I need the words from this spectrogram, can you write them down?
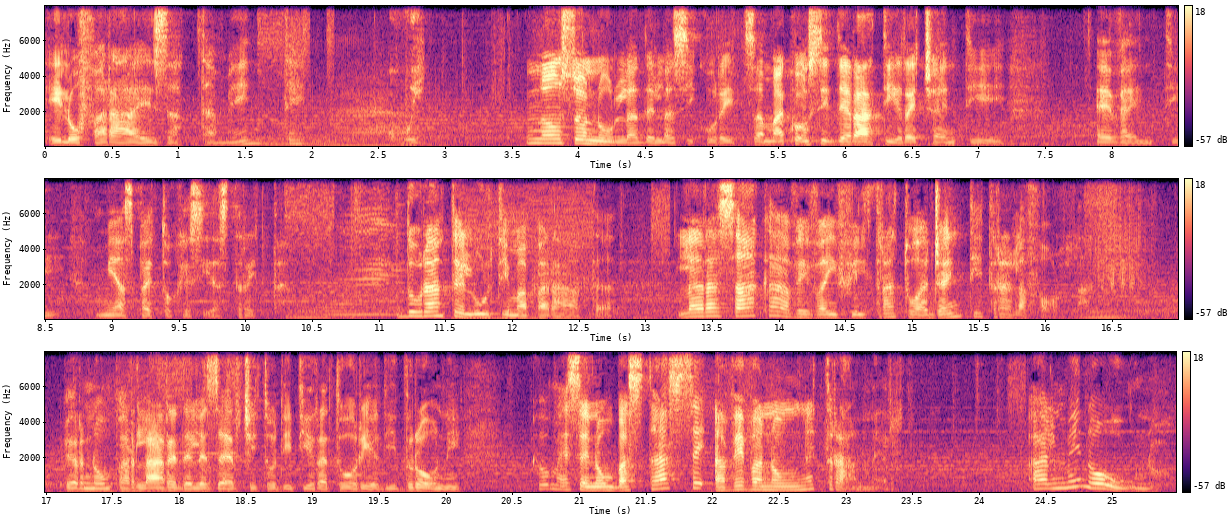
E lo farà esattamente qui. Non so nulla della sicurezza, ma considerati i recenti eventi, mi aspetto che sia stretta. Durante l'ultima parata, l'Arasaka aveva infiltrato agenti tra la folla. Per non parlare dell'esercito di tiratori e di droni. Come se non bastasse, avevano un netrunner. Almeno uno.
